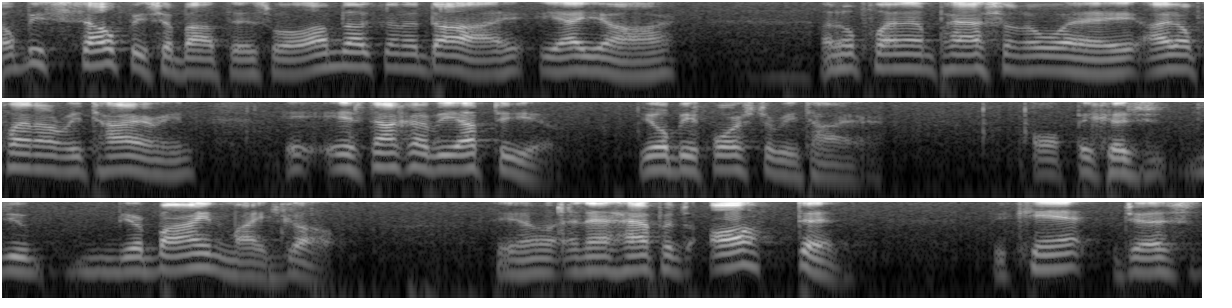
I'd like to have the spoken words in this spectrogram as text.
don't be selfish about this. Well, I'm not going to die. Yeah, you are. I don't plan on passing away. I don't plan on retiring. It's not going to be up to you. You'll be forced to retire oh, because you your mind might go. You know, and that happens often. You can't just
